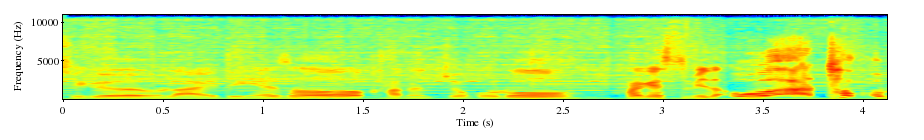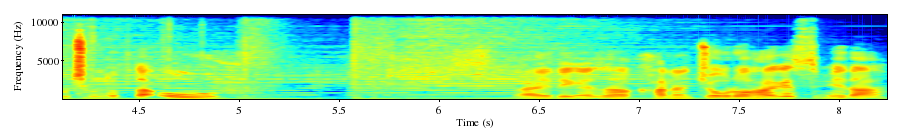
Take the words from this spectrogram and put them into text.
지금 라이딩해서 가는 쪽으로 하겠습니다. 우와 턱 엄청 높다. 오우. 라이딩해서 가는 쪽으로 하겠습니다.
